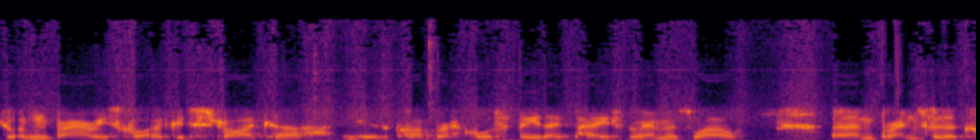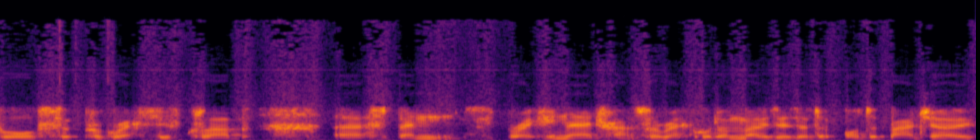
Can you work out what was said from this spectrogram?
Jordan Bowery's quite a good striker. I think he's a club record fee they paid for him as well. Um, Brentford, of course, a progressive club, uh, spent breaking their transfer record on Moses Odubajo.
